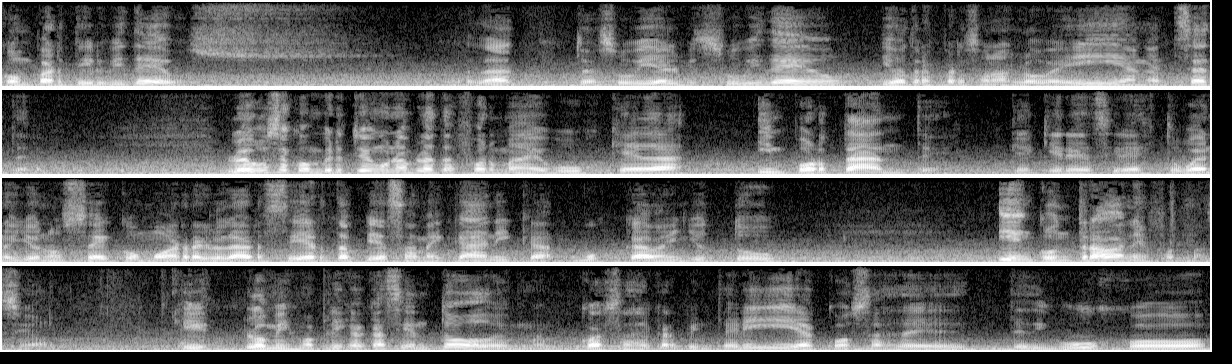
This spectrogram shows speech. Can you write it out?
compartir videos, ¿verdad? Entonces subía su video y otras personas lo veían, etcétera. Luego se convirtió en una plataforma de búsqueda importante. ¿Qué quiere decir esto? Bueno, yo no sé cómo arreglar cierta pieza mecánica, buscaba en YouTube y encontraba la información. Y lo mismo aplica casi en todo, en cosas de carpintería, cosas de, dibujo.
